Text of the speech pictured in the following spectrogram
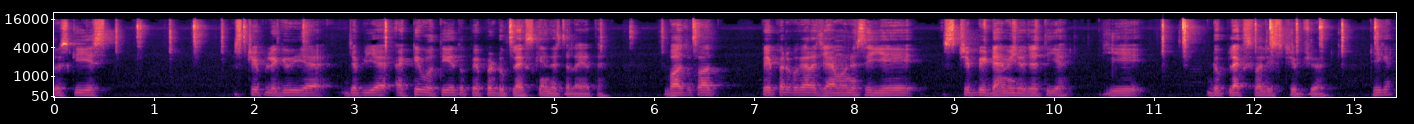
तो इसकी ये स्ट्रिप लगी हुई है। जब ये एक्टिव होती है तो पेपर डुप्लेक्स के अंदर चला जाता है। बाद पेपर वगैरह जैम होने से ये स्ट्रिप भी डैमेज हो जाती है। ये डुप्लेक्स वाली स्ट्रिप जो है। ठीक है?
